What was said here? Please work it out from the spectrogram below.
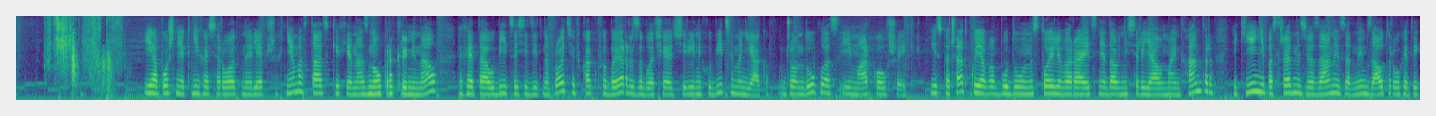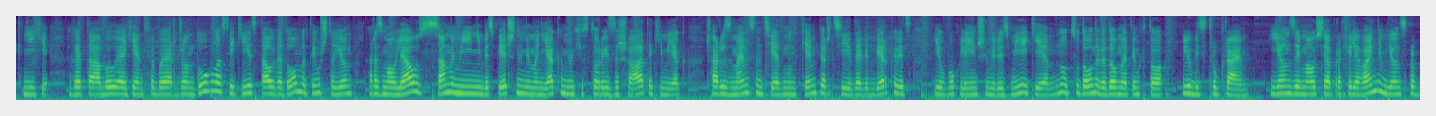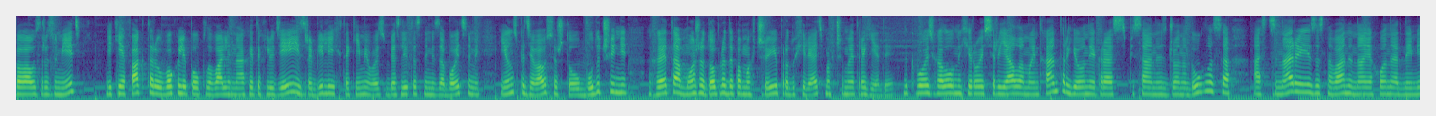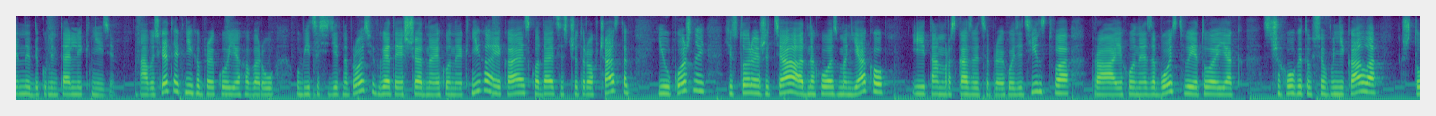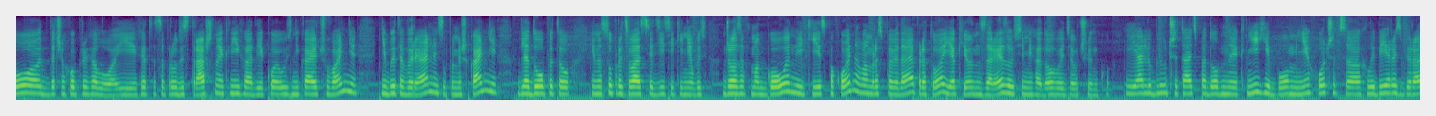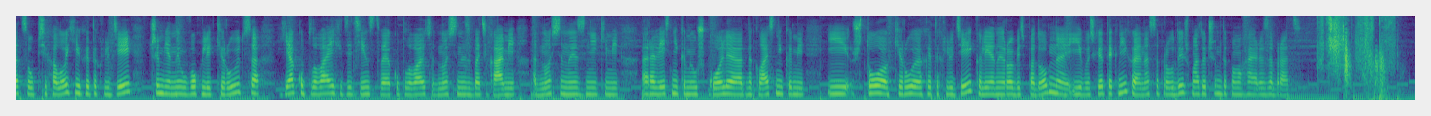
і апошняя кніга сярод найлепшых немастацкіх яна зноў пра крымінал. Гэта убийца сидит напротив как фбр разоблачаюць серійных убийцы маньяков Джон дуглас і марк олшейкер. І спачатку я вам буду настойліва раіць нядаўні серыял майнхантер які непасрэдна звязаны з адным з аўтараў гэтай кнігі. Гэта былы агент фбр Джон дуглас які стаў вядомы тым што ён размаўляў з самымі небяспечнымі маньякамі ў гісторыі ЗША такімі як Чарльз Мэнсон ці Эдмунд кемпер ці давід беркавіц і ўвогуле іншымі людзьмі якія ну цудоўна вядомыя тым хто любіць струкраем ён займаўся прафіляваннем ён спрабаваў зразумець якія фактары ўвогуле паўплывалі на гэтых людзей і зрабілі іх такімі вось бязлітаснымі забойцамі. І ён спадзяваўся што ў будучыні гэта можа добра дапамагчы прадухіляць магчымыя трагедыі. Дык вось галоўны герой серыяла майнхантер ён якраз спісаны з Джона дугласа а сцэнарыі заснаваны на ягонай аднайменнай дакументальнай кнізе А вось гэтая кніга про якую я гавару убийца сидит напротив гэта яшчэ одна ягоная кніга якая складаецца з чатырох частак і у кожнай гісторыя жыцця аднаго з маньякаў і там рассказывается про яго дзяцінства про ягоныя забойствы і тое як з чаго гэта все вынікала што да чаго прывяло. І гэта сапраўды страшная кніга ад якой узнікае чуванне нібыта вы рэальнасць у памяшканні для допытаў. І насупраць вас сядзіць які-небудзь Джозеф макгоуэн які спакойна вам распавядае пра то як ён зарэзаў семігадовую дзяўчынку. Я люблю чытаць падобныя кнігі бо мне хочацца глыбей разбірацца ў псіхалогіі гэтых людзей чым яны ўвогуле кіруюцца як уплывае іх дзяцінства як уплываюць адносіны з бацькамі адносіны з нейкімі равеснікамі ў школе аднакласнікамі. І што кіруе гэтых людзей калі яны робяць падобнае і вось гэтая кніга яна сапраўды шмат у чым дапамагае разабрацца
